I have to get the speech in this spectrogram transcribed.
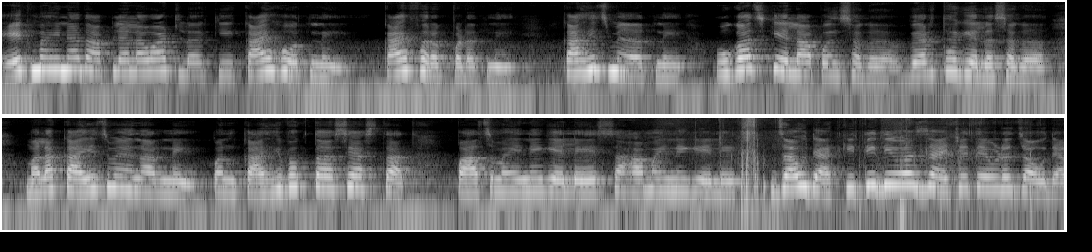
एक महिन्यात आपल्याला वाटलं की काय होत नाही काय फरक पडत नाही. काहीच मिळत नाही. उगाच केलं आपण सगळं व्यर्थ गेलं सगळं. मला काहीच मिळणार नाही पण काही भक्त असे असतात. पाच महिने गेले सहा महिने गेले जाऊ द्या किती दिवस जायचे तेवढं जाऊ द्या.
